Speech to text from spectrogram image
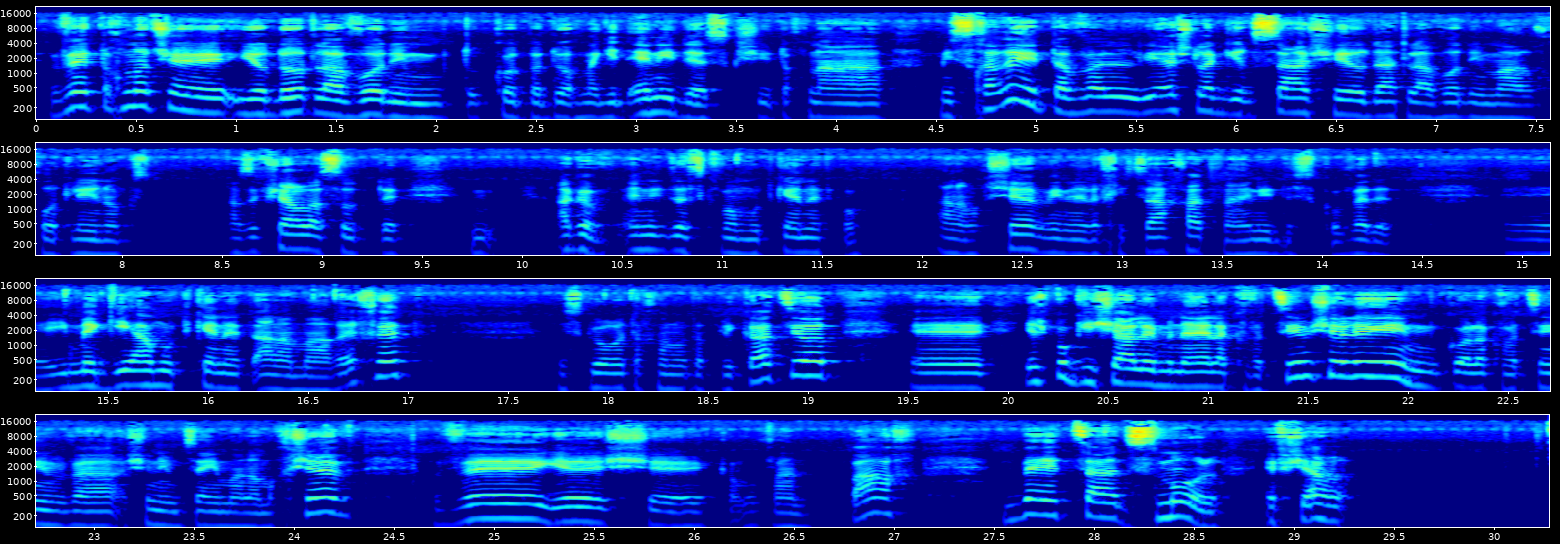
ותוכנות שיודעות לעבוד עם קוד פתוח, נגיד AnyDesk שהיא תוכנה מסחרית, אבל יש לה גרסה שיודעת לעבוד עם מערכות לינוקס, אז אפשר לעשות, אה, אגב AnyDesk כבר מותקנת פה על המחשב, הנה לחיצה אחת וה-AnyDesk עובדת, אה, היא מגיעה מותקנת על המערכת נסגור את החנות אפליקציות. אה, יש פה גישה למנהל הקבצים שלי עם כל הקבצים שנמצאים על המחשב ויש אה, כמובן פח. בצד שמאל אפשר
